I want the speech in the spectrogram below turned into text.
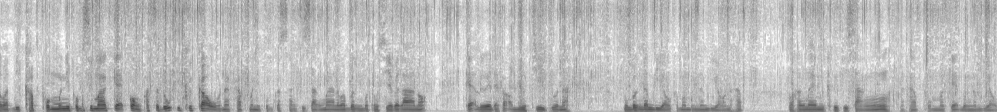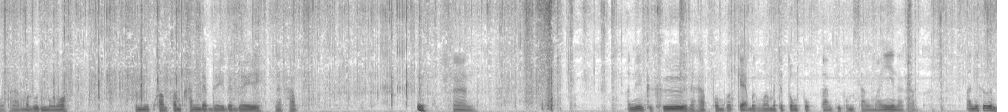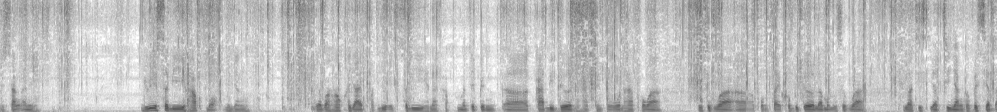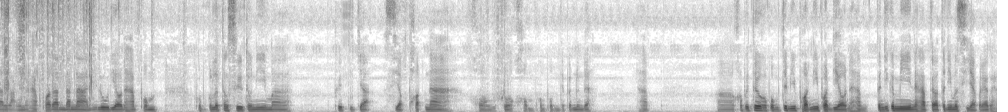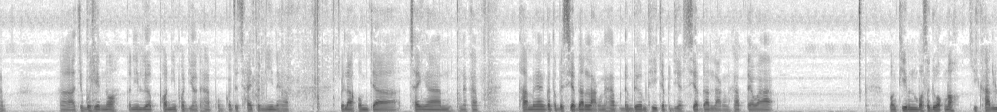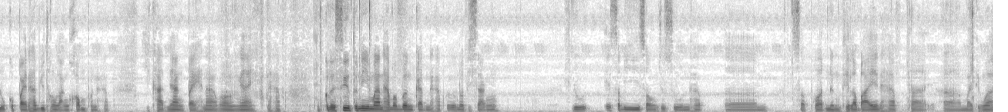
สวัสดีครับผมวันนี้ผมสิมาแกะกล่องพัสดุอีกคือเก่านะครับวันนี้ผมก็สั่งพี่สั่งมาแล้วมาเบิ่งบ่ต้องเสียเวลาเนาะแกะเลยนะครับเอามือจีบด้วยนะมาเบิ่งน้ำเดียวครับมาเบิ่งน้ำเดียวนะครับว่าข้างในมันคือพี่สังนะครับ ผมมาแกะเบิ่งน้ำเดียว ถ้ามารุ่นมึงเนาะมันมีความสำคัญแบบใดยแบบใดนะครับอื้ออ่นอันนี้ก็คือนะครับ ผมก็แกะเบิ่งว่ามันจะตรงปกตามที่ผมสั่งไหมนะครับ อันนี้คืออื่นไปสั่งอันนี้ USB ครับบอกมันยังเดี๋ยวว่าเขาขยายพอร์ต USB นะครับ มันจะเป็นการ์ดดีเดอร์นะครับเป็นตัวนะครับ เพราะว่ารู้สึกว่าผมใส่คอมพิวเตอร์แล้วมันรู้สึกว่าเวลาที่เสียบสียังต้องไปเสียบด้านหลังนะครับ เพราะด้านด้านหน้านี่รูเดียวนะครับ ผมผมก็เลยต้องซื้อตัวนี้มาเพื่อที่จะเสียบพอร์ตหน้าของตัวคอมของผมเดี๋ยวแป๊บนึงเด้อนะครับ คอมพิวเตอร์ของผมจะมีพอร์ตนี้พอร์ตเดียวนะครับ ตอนนี้ก็มีนะครับ แต่ว่าตอนนี้มันเสียไปแล้วนะครับอ่าจจะบ่เห็นเนาะ ตอนนี้เหลือพอร์ตนี้พอร์ตเดียวนะครับ ผมก็จะใช้ตัวนี้นะครับ เวลาผมจะใช้งานนะครับ ถ้าไม่งั้นก็ต้องไปเสียบด้านหลังนะครับ เดิมๆที่จะไปเสียบด้านหลังนะครับ แต่ว่า บางทีมันบ่สะดวกเนาะ ขี้คานลุกก็ไปนะครับ อยู่ทางหลังคอมผมนะครับ ขี้คานย่างไปหน้าว่าง่ายนะครับ ผมก็เลยซื้อตัวนี้มานะครับมาเบิ่งกันนะครับ ก็โนพิสัง USB 2.0นะครับ ซัพพอร์ต1เทราไบต์นะครับถ้าเอ่อหมายถึงว่า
